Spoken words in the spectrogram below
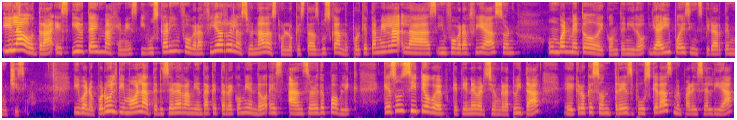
Y la otra es irte a imágenes y buscar infografías relacionadas con lo que estás buscando, porque también las infografías son un buen método de contenido y ahí puedes inspirarte muchísimo. Y bueno, por último, la tercera herramienta que te recomiendo es Answer the Public, que es un sitio web que tiene versión gratuita. Eh, creo que son tres búsquedas, me parece, al día.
